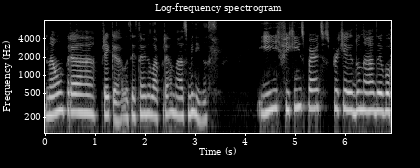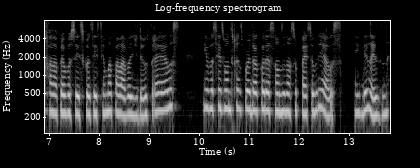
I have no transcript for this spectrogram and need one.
não para pregar, vocês estão indo lá para amar as meninas. E fiquem espertos, porque do nada eu vou falar para vocês que vocês têm uma palavra de Deus para elas e vocês vão transbordar o coração do nosso Pai sobre elas. Aí beleza, né?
